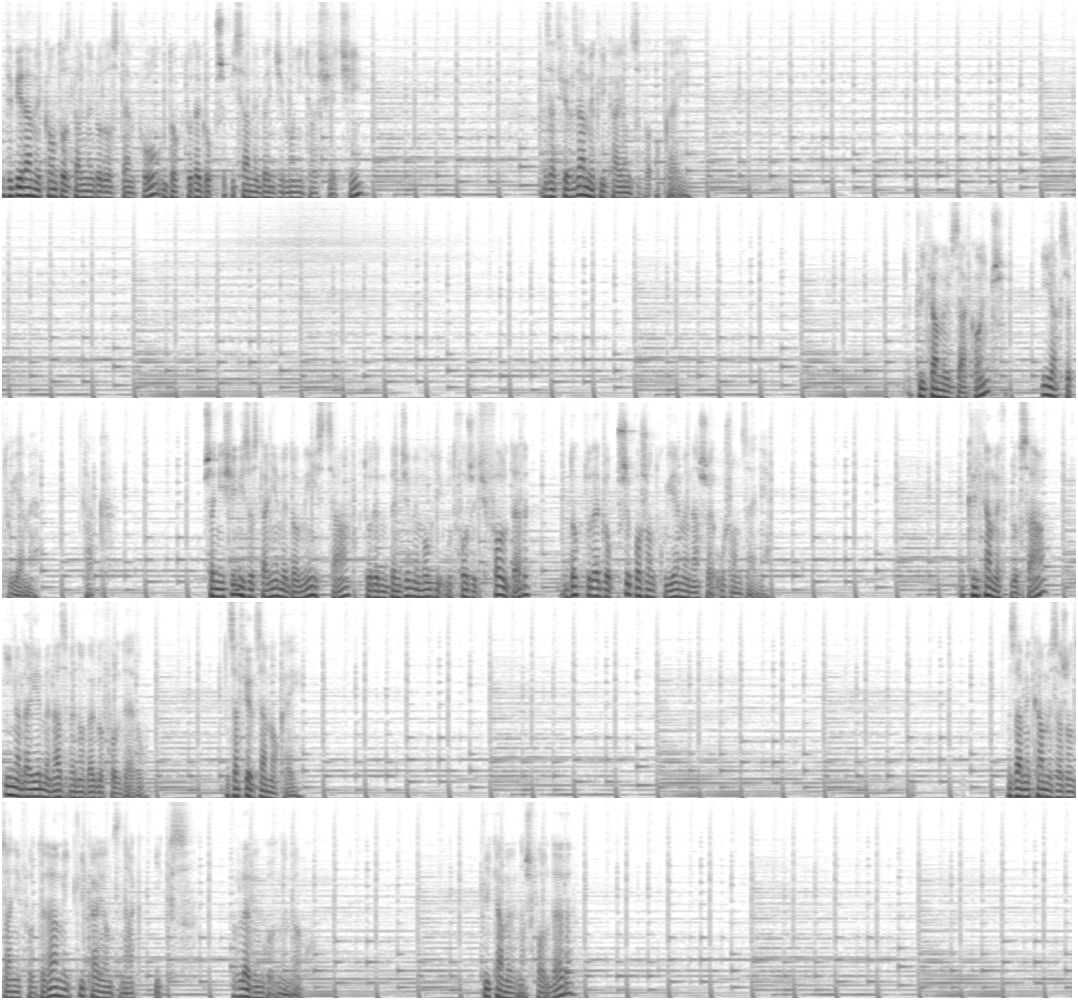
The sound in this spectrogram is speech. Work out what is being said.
Wybieramy konto zdalnego dostępu, do którego przypisany będzie monitor sieci. Zatwierdzamy klikając w OK. Klikamy w zakończ i akceptujemy. Tak. Przeniesieni zostaniemy do miejsca, w którym będziemy mogli utworzyć folder, do którego przyporządkujemy nasze urządzenie. Klikamy w plusa i nadajemy nazwę nowego folderu. Zatwierdzamy OK. Zamykamy zarządzanie folderami klikając znak X w lewym górnym rogu. Klikamy w nasz folder.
